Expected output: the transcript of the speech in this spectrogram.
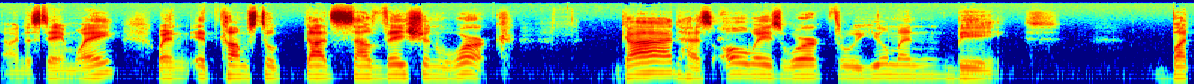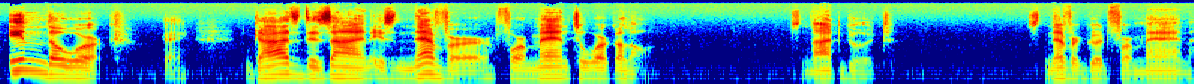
Now, in the same way, when it comes to God's salvation work, God has always worked through human beings. But in the work, okay, God's design is never for man to work alone. It's not good. It's never good for man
